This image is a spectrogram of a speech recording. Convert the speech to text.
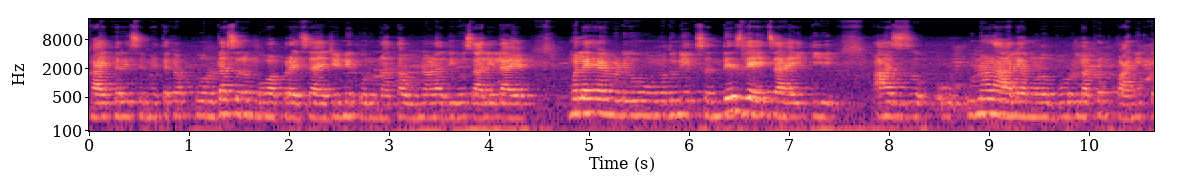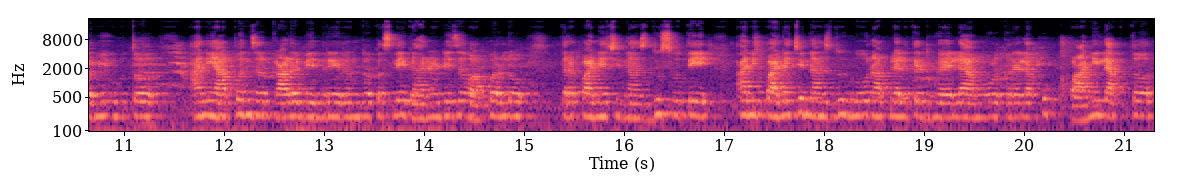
काय करायचं माहिती आहे का? कोरडाच रंग वापरायचा आहे जेणेकरून आता उन्हाळा दिवस आलेला आहे. मला ह्या व्हिडिओमधून एक संदेश द्यायचा आहे की आज उ- उन्हाळा आल्यामुळं बोरला पण पाणी कमी होतं. आणि आपण जर काळं बेंद्रे रंग कसले घाणडे जर वापरलो तर पाण्याची नासधूस होते. आणि पाण्याची नासधूस होऊन आपल्याला ते धुवायला आंघोळ करायला खूप पाणी लागतं.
